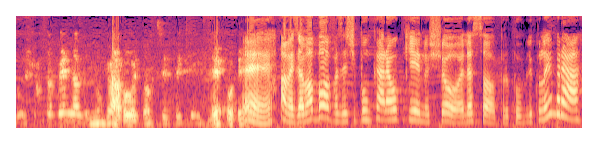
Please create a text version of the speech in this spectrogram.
no show também não, não gravou, então você tem que recorrer. É. Ah, mas é uma boa fazer tipo um karaokê no show, olha só, pro público lembrar.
